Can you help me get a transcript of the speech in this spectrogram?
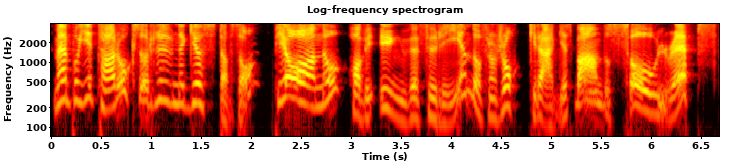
Men på gitarr också Rune Gustafsson. Piano har vi Yngve Furén då från Rockragges band och Soul Reps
